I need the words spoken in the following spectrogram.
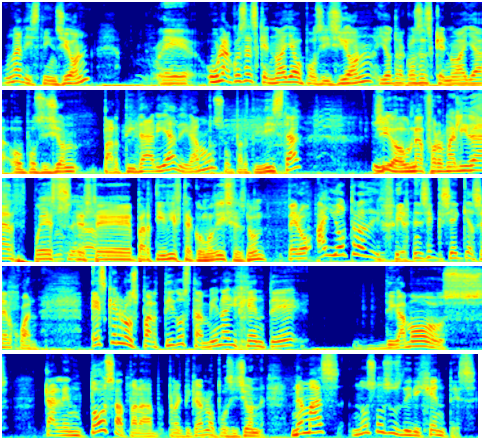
una distinción. Eh, una cosa es que no haya oposición y otra cosa es que no haya oposición partidaria, digamos, o partidista. Sí, o una formalidad, pues, este, partidista, como dices, ¿no? Pero hay otra diferencia que sí hay que hacer, Juan. Es que en los partidos también hay gente, digamos, talentosa para practicar la oposición. Nada más no son sus dirigentes.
